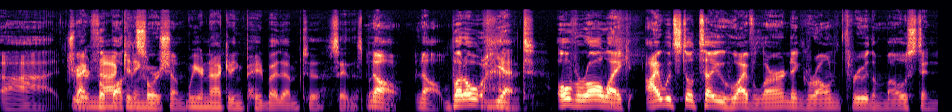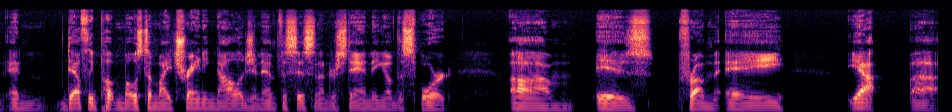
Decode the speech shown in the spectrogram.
uh, Track Football getting, Consortium. We are not getting paid by them to say this. No, no. But o- Yet. overall, like I would still tell you who I've learned and grown through the most, and and definitely put most of my training knowledge and emphasis and understanding of the sport um, is from a yeah uh,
